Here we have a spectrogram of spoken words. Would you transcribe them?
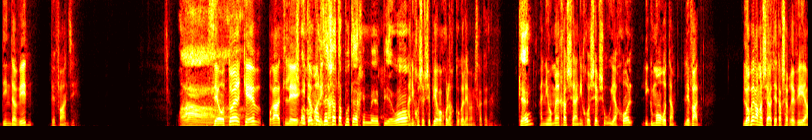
דין דוד ופרנזי. וואו. זה אותו הרכב, פרט שמע, קודם לאיתמר כל זה ניצן. שאתה פותח עם אה, פיירו, אני חושב שפיירו יכול לחגוג עליהם במשחק הזה. כן? אני אומר לך שאני חושב שהוא יכול לגמור אותם, לבד. לא ברמה של לתת עכשיו רביעייה.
